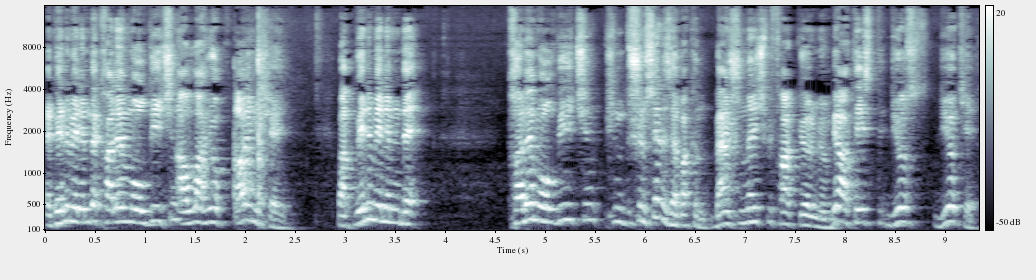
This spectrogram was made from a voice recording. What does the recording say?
E benim elimde kalem olduğu için Allah yok. Aynı şey. Bak benim elimde kalem olduğu için şimdi düşünsenize bakın ben şunda hiçbir fark görmüyorum. Bir ateist diyor, diyor ki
